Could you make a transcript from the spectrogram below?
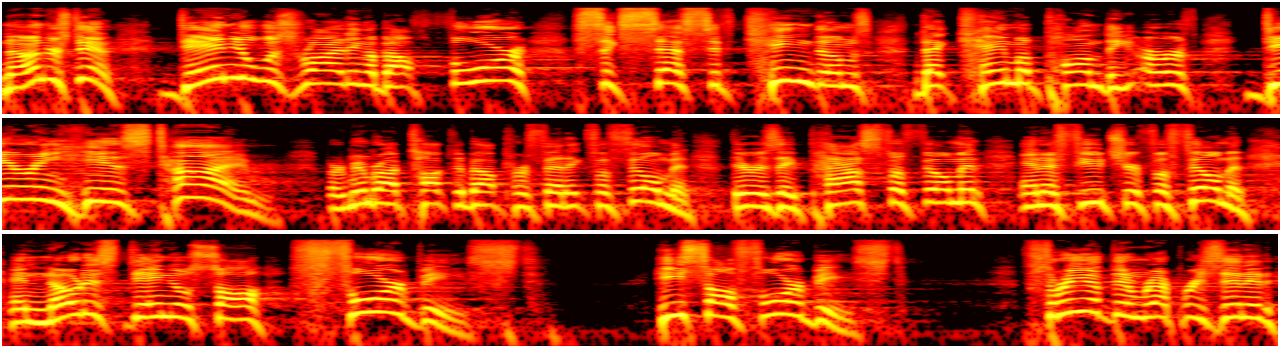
Now, understand, Daniel was writing about four successive kingdoms that came upon the earth during his time. But remember, I talked about prophetic fulfillment. There is a past fulfillment and a future fulfillment. And notice Daniel saw four beasts. He saw four beasts. Three of them represented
